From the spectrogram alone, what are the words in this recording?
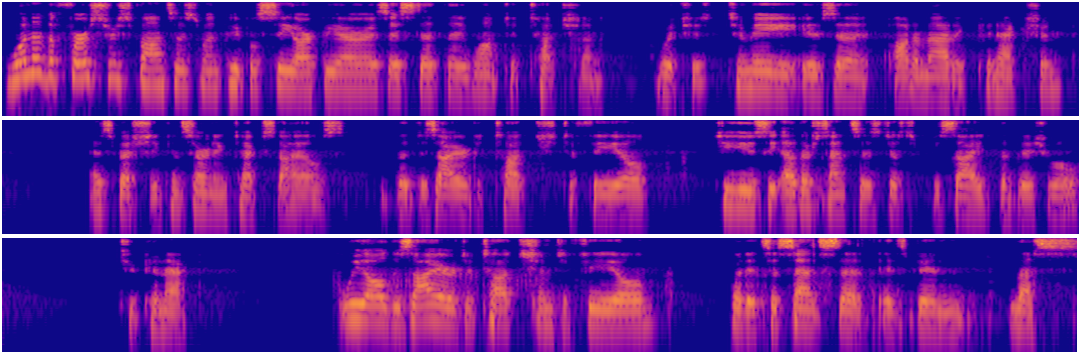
one of the first responses when people see arpilleras is that they want to touch them, which is to me is an automatic connection, especially concerning textiles. The desire to touch, to feel, to use the other senses just beside the visual to connect. We all desire to touch and to feel, but it's a sense that it's been less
